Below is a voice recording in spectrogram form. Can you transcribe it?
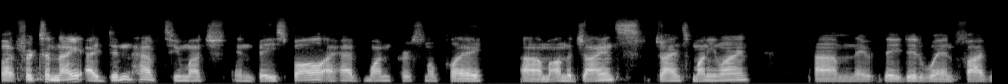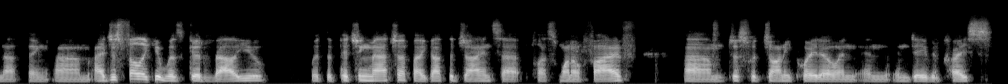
but for tonight, I didn't have too much in baseball. I had one personal play um, on the Giants Giants money line. Um, they they did win five nothing. Um, I just felt like it was good value with the pitching matchup. I got the Giants at plus one hundred five, um, just with Johnny Cueto and, and and David Price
